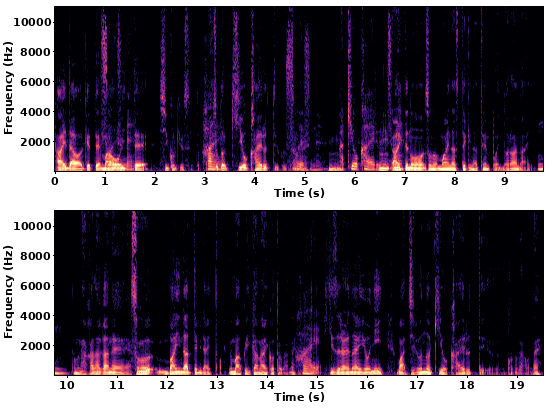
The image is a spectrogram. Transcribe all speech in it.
間を空けて、間を置いて、深呼吸するとか、はい、ちょっと気を変えるっていうことだよね。そうですね。うん、あ気を変えるですね、うん、相手のそのマイナス的なテンポに乗らない。うん、でもなかなかね、その場になってみないとうまくいかないことがね、はい、引きずられないように、まあ自分の気を変えるっていうことだろうね。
